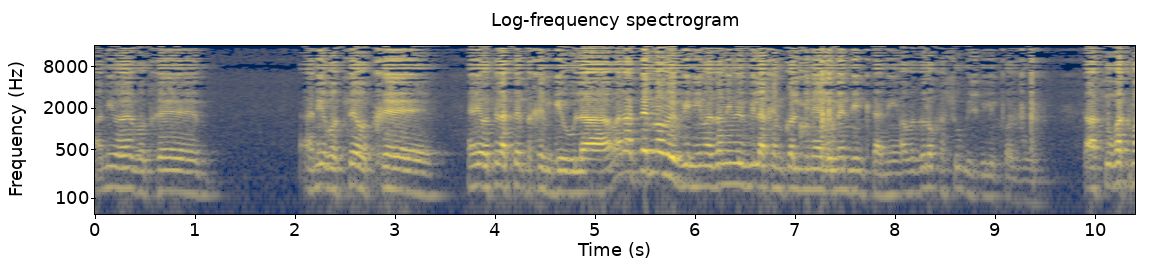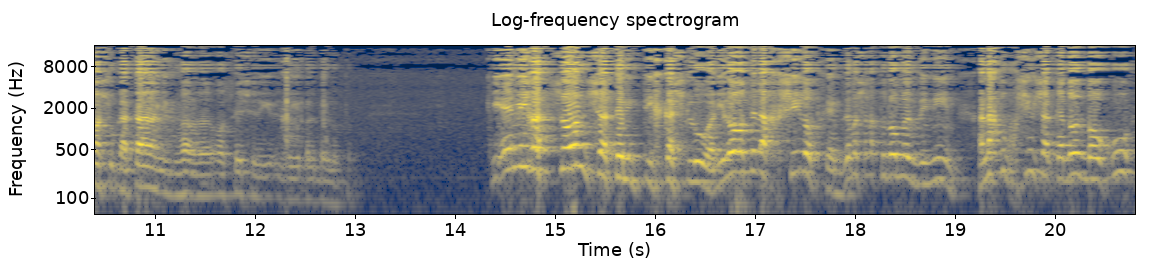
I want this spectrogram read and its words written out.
אני אוהב אתכם, אני רוצה אתכם, אני רוצה לתת לכם גאולה, אבל אתם לא מבינים, אז אני מביא לכם כל מיני אלמנטים קטנים, אבל זה לא חשוב בשבילי כל זה. תעשו רק משהו קטן, אני כבר רוצה שזה יבלבל אותו. כי אין לי רצון שאתם תכשלו, אני לא רוצה להכשיל אתכם, זה מה שאנחנו לא מבינים. אנחנו חושבים שהקדוש ברוך הוא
